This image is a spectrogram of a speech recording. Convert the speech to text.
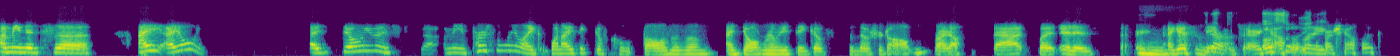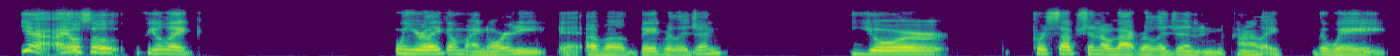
i mean it's uh i i don't i don't even I mean, personally, like when I think of Catholicism, I don't really think of the Notre Dame right off the that, but it is very, Mhm. I guess the name Yeah. is very Also, Catholic, like- French Catholic. Yeah, I also feel like when you're like a minority of a big religion, your perception of that religion and kind of like the way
